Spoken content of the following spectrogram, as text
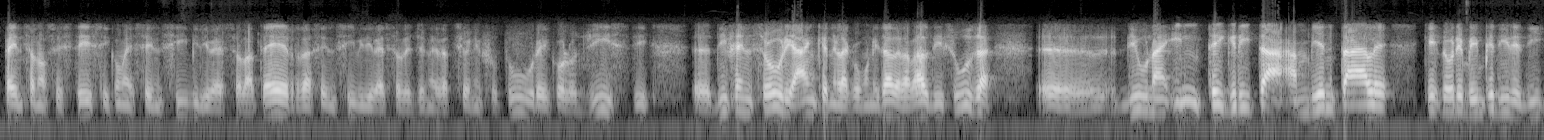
pensano se stessi come sensibili verso la terra, sensibili verso le generazioni future, ecologisti, eh, difensori anche nella comunità della Val di Susa eh, di una integrità ambientale che dovrebbe impedire di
